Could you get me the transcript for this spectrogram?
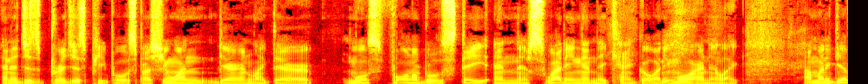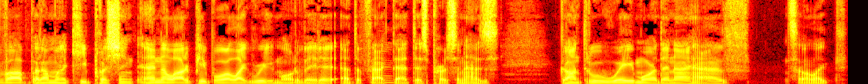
and it just bridges people, especially when they're in like their most vulnerable state and they're sweating and they can't go anymore, and they're like. I'm gonna give up, but I'm gonna keep pushing. And a lot of people are like really motivated at the fact that this person has gone through way more than I have. So like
